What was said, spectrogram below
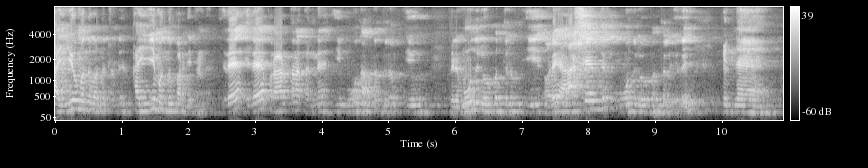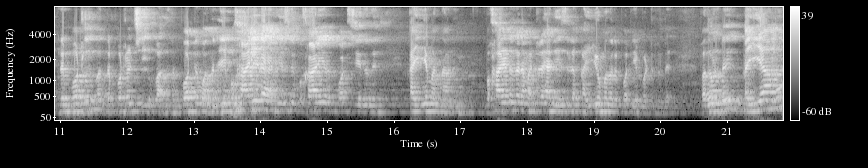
കയ്യൂം എന്ന് വന്നിട്ടുണ്ട് കയ്യും എന്നും പറഞ്ഞിട്ടുണ്ട്. ഇതേ ഇതേ പ്രാർത്ഥന തന്നെ ഈ മൂന്ന് അർത്ഥത്തിലും ഈ പിന്നെ മൂന്ന് രൂപത്തിലും ഈ ഒരേ ആശയത്തിൽ മൂന്ന് രൂപത്തിൽ ഇത് പിന്നെ റിപ്പോർട്ടിൽ റിപ്പോർട്ടിൽ റിപ്പോർട്ട് വന്നിട്ട് ഈ ബുഖാരിയുടെ ഹദീസ് ബുഖാരി റിപ്പോർട്ട് ചെയ്തത് കയ്യം എന്നാണ്. ബുഖാരിയുടെ തന്നെ മറ്റൊരു ഹദീസിൽ കയ്യൂം എന്ന് റിപ്പോർട്ട് ചെയ്യപ്പെട്ടിട്ടുണ്ട്. അപ്പൊ അതുകൊണ്ട് കയ്യാമും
